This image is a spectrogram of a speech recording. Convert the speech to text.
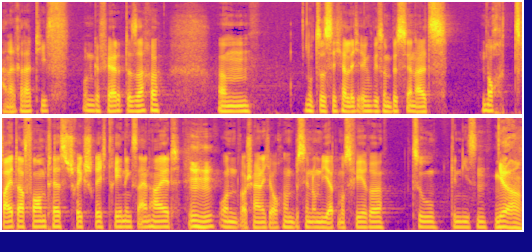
eine relativ ungefährdete Sache. Ähm, nutze es sicherlich irgendwie so ein bisschen als noch zweiter Formtest, Schrägstrich Trainingseinheit mhm. und wahrscheinlich auch ein bisschen um die Atmosphäre zu genießen. Ja,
